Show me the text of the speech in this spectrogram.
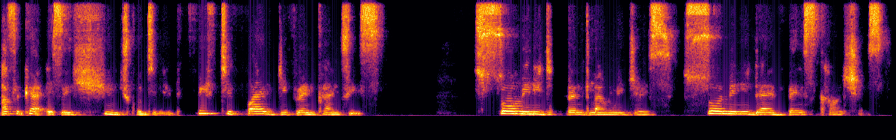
Africa is a huge continent, 55 different countries, so many different languages, so many diverse cultures.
